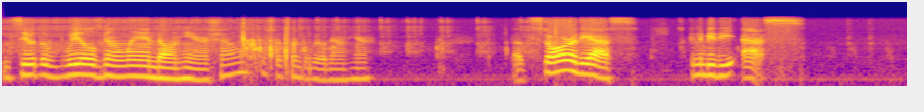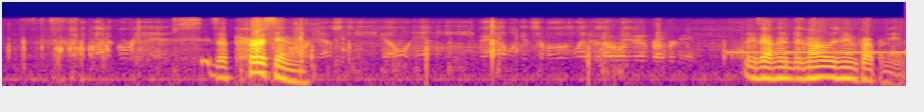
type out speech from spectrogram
Let's see what the wheel's gonna land on here, shall we? Let's just put the wheel down here. That star or the S? It's gonna be the S. It's a person. Does not want to be a proper name. Exactly. It does not always mean proper name.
